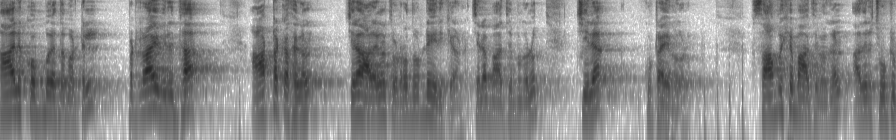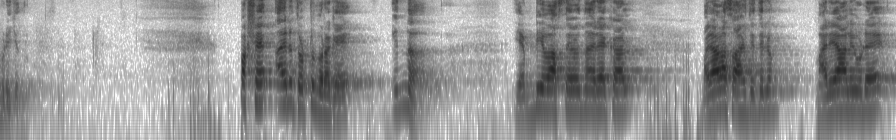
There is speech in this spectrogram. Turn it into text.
നാല് കൊമ്പ് എന്ന മട്ടിൽ പിണറായി വിരുദ്ധ ആട്ടക്കഥകൾ ചില ആളുകൾ തുടർന്നുകൊണ്ടേയിരിക്കുകയാണ്. ചില മാധ്യമങ്ങളും ചില കൂട്ടായ്മകളും. സാമൂഹ്യ മാധ്യമങ്ങൾ അതിന് ചൂട്ടുപിടിക്കുന്നു. പക്ഷേ അതിന് തൊട്ടുപിറകെ ഇന്ന് എം ഡി വാസുദേവൻ മലയാള സാഹിത്യത്തിലും മലയാളിയുടെ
